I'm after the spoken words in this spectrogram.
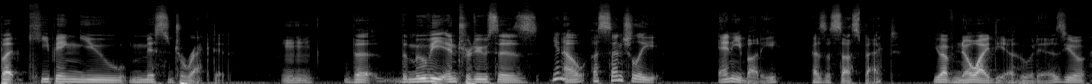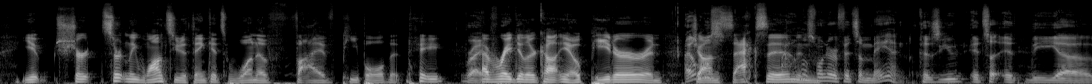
but keeping you misdirected. Mm-hmm. the The movie introduces, you know, essentially anybody as a suspect. You have no idea who it is. You you sure, certainly wants you to think it's one of five people that they Right. have regular, con- you know, Peter and I John almost- Saxon. I and, almost wonder if it's a man because you, it's a, it, the uh,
